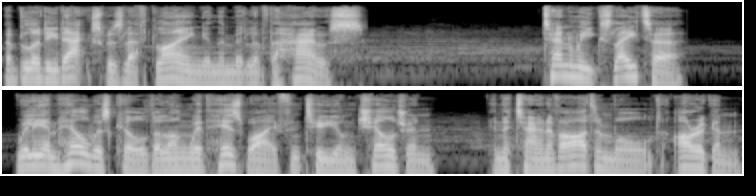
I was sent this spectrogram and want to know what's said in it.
A bloodied axe was left lying in the middle of the house. Ten weeks later, William Hill was killed along with his wife and two young children in the town of Ardenwald, Oregon.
